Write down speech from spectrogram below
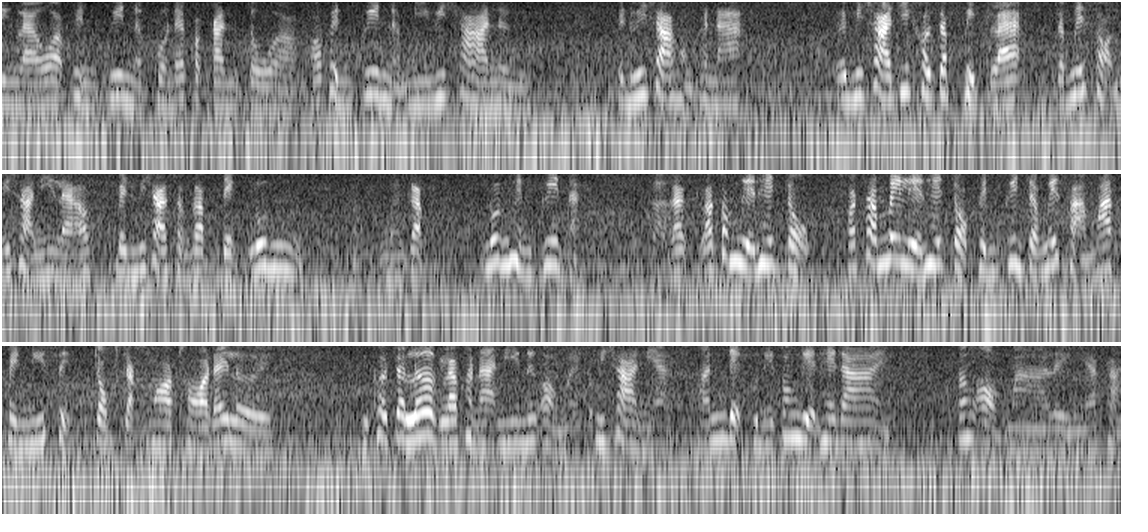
ริง ๆ แล้วอะเพนกวินน่ะควรได้ประกันตัว เพราะเพนกวินน่ะมีวิชาหนึ่งเป็นวิชาของคณะเป็นวิชาที่เขาจะปิดแล้ว จะไม่สอนวิชานี้แล้ว เป็นวิชาสำหรับเด็กรุ่นเหมือนกับรุ่นเพนกวินอะค่ะแล้วแล้วต้องเรียนให้จบ เพราะถ้าไม่เรียนให้จบเพนกวินจะไม่สามารถเป็นนิสิตจบจากมอทอได้เลยคือเขาจะเลิกแล้วคณะนี้นึกออกไหมวิชาเนี้ยเพราะฉะนั้นเด็กคนนี้ต้องเรียนให้ได้ ต้องออกมาอะไรอย่างเงี้ยค่ะ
